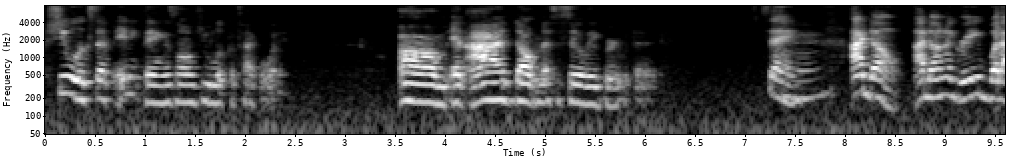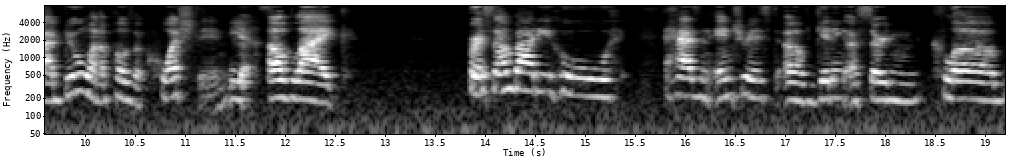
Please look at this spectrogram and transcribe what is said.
she will accept anything as long as you look a type of way. Um, and I don't necessarily agree with that. Same. Mm-hmm. I don't. I don't agree, but I do want to pose a question. Yes. Of like for somebody who has an interest of getting a certain club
